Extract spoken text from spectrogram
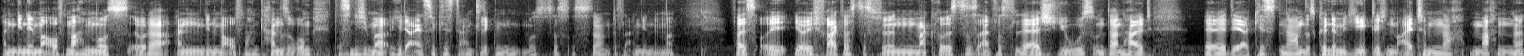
angenehmer aufmachen muss oder angenehmer aufmachen kann, so rum, dass ich nicht immer jede einzelne Kiste anklicken muss. Das ist da ein bisschen angenehmer. Falls ihr euch fragt, was das für ein Makro ist, das ist einfach slash use und dann halt äh, der Kistennamen. Das könnt ihr mit jeglichem Item machen, ne?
